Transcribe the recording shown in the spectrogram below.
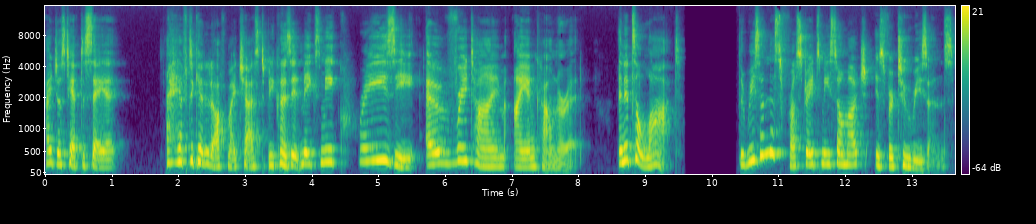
I just have to say it. I have to get it off my chest because it makes me crazy every time I encounter it. And it's a lot. The reason this frustrates me so much is for two reasons.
